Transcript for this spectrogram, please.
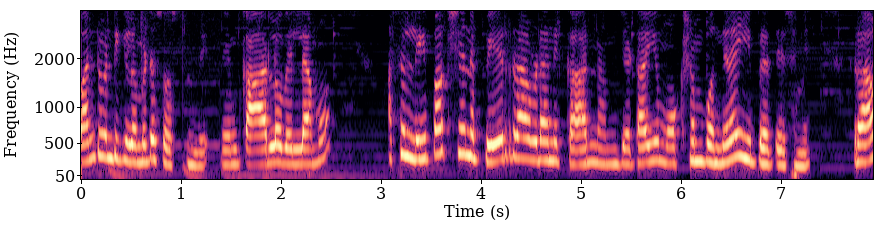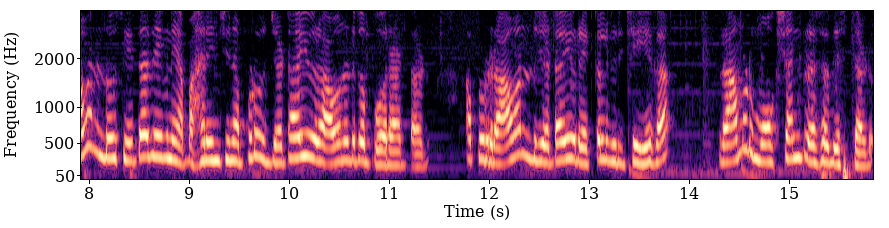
వన్ ట్వంటీ కిలోమీటర్స్ వస్తుంది. మేము కారులో వెళ్ళాము. అసలు లేపాక్షి అనే పేరు రావడానికి కారణం జటాయు మోక్షం పొందిన ఈ ప్రదేశమే. రావణుడు సీతాదేవిని అపహరించినప్పుడు జటాయు రావణుడితో పోరాడతాడు. అప్పుడు రావణుడు జటాయు రెక్కలు విరిచేయగా రాముడు మోక్షాన్ని ప్రసాదిస్తాడు.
